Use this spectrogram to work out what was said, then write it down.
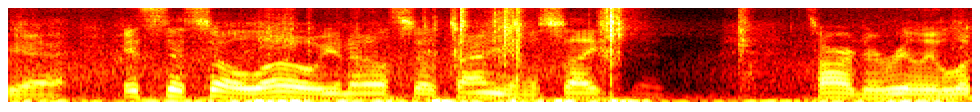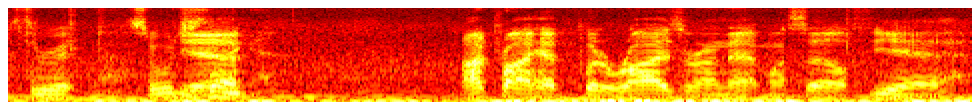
Yeah, it's just so low, you know, it's so tiny of a sight. It's hard to really look through it. So what do you Yeah. think? I'd probably have to put a riser on that myself. Yeah,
